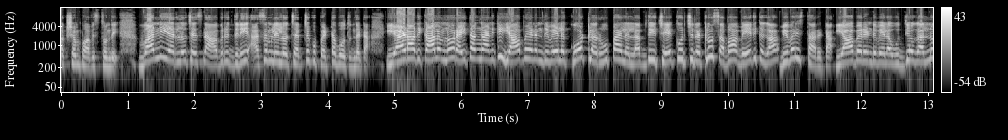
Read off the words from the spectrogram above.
పక్షం భావిస్తుంది. వన్ ఇయర్లో చేసిన అభివృద్ధిని అసెంబ్లీలో చర్చకు పెట్ట పెట్టబోతుందట ఏడాది కాలంలో రైతాంగానికి యాభై ఎనిమిది వేల కోట్ల రూపాయల లబ్ధి చేకూర్చినట్లు సభ వేదికగా వివరిస్తారట. యాభై రెండు వేల ఉద్యోగాలను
